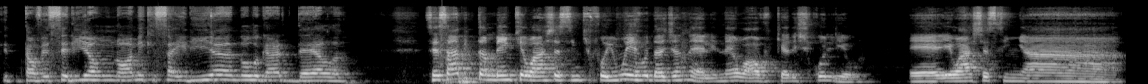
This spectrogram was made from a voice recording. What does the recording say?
Que talvez seria um nome que sairia no lugar dela. Você sabe também que eu acho assim que foi um erro da Janelle, né? O alvo que ela escolheu. É, eu acho assim, a,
